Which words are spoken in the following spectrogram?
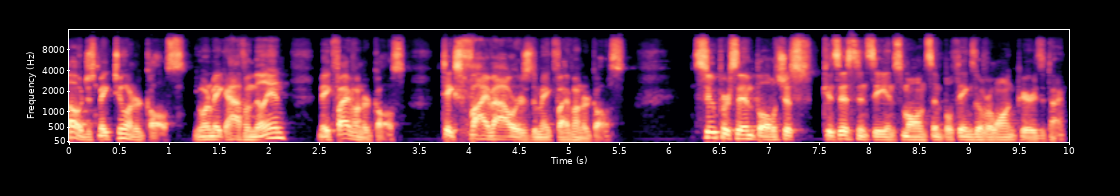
Oh, just make 200 calls. You want to make a half a million? Make 500 calls. It takes five hours to make 500 calls. Super simple. It's just consistency and small and simple things over long periods of time.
